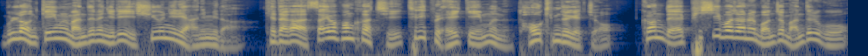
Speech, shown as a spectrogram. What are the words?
물론 게임을 만드는 일이 쉬운 일이 아닙니다. 게다가 사이버펑크 같이 triple A 게임은 더욱 힘들겠죠. 그런데 PC 버전을 먼저 만들고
